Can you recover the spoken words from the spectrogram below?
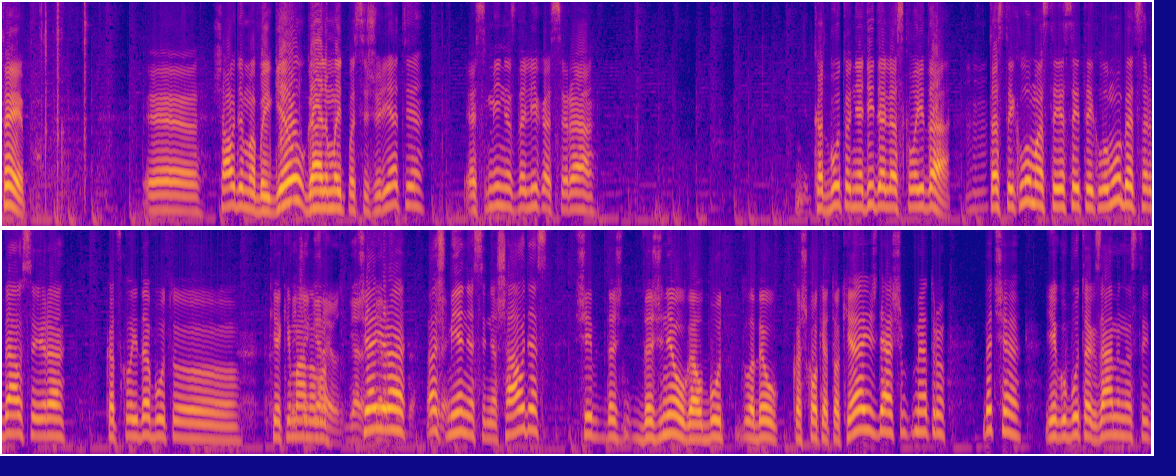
Taip. E, šaudimą baigiau, galima eit pasižiūrėti. Esminis dalykas yra, kad būtų nedidelė sklaida. Tas taiklumas, tai jisai taiklumu, bet svarbiausia yra, kad sklaida būtų kiek įmanoma. gerai, gerai, čia gerai yra, sklaida, aš mėnesį nešaudęs, šiaip daž, dažniau galbūt labiau kažkokia tokia iš 10 metrų, bet čia, jeigu būtų egzaminas, tai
